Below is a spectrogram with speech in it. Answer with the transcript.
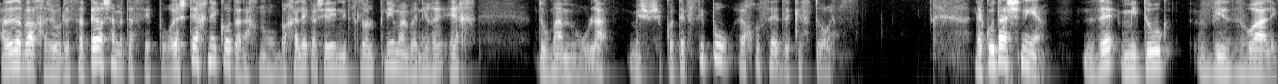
אז זה דבר חשוב, לספר שם את הסיפור. יש טכניקות, אנחנו בחלק השני נצלול פנימה ונראה איך, דוגמה מעולה, מישהו שכותב סיפור, איך עושה את זה כסטורי. נקודה שנייה, זה מיתוג ויזואלי.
